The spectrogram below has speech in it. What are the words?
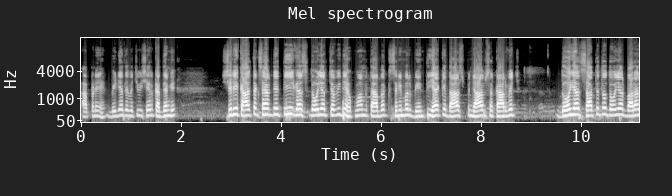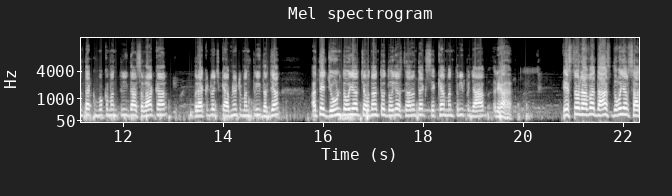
ਆਪਣੇ ਮੀਡੀਆ ਦੇ ਵਿੱਚ ਵੀ ਸ਼ੇਅਰ ਕਰ ਦਿਆਂਗੇ। ਸ਼੍ਰੀ ਅਕਾਲ ਤਖਤ ਸਾਹਿਬ ਦੇ 30 ਅਗਸਤ 2024 ਦੇ ਹੁਕਮਾਂ ਮੁਤਾਬਕ ਸਨਿਮਰ ਬੇਨਤੀ ਹੈ ਕਿ ਦਾਸ ਪੰਜਾਬ ਸਰਕਾਰ ਵਿੱਚ 2007 ਤੋਂ 2012 ਤੱਕ ਮੁੱਖ ਮੰਤਰੀ ਦਾ ਸਲਾਹਕਾਰ, ਬ੍ਰੈਕਟ ਵਿੱਚ ਕੈਬਨਿਟ ਮੰਤਰੀ ਦਰਜਾ ਅਤੇ ਜੂਨ 2014 ਤੋਂ 2017 ਤੱਕ ਸਿੱਖਿਆ ਮੰਤਰੀ ਪੰਜਾਬ ਰਿਹਾ ਹੈ। ਇਸ ਤੋਂ ਇਲਾਵਾ ਦਾਸ 2007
